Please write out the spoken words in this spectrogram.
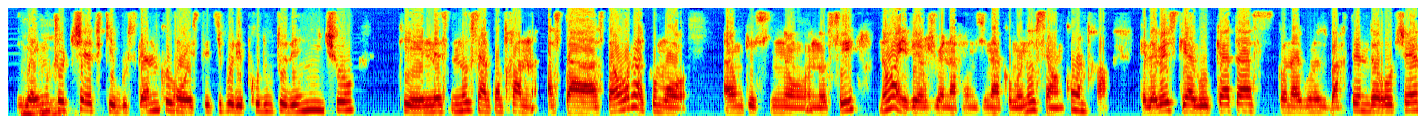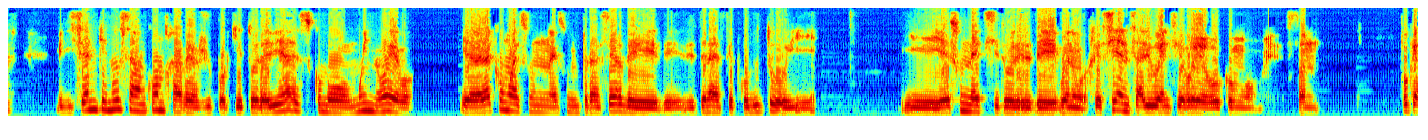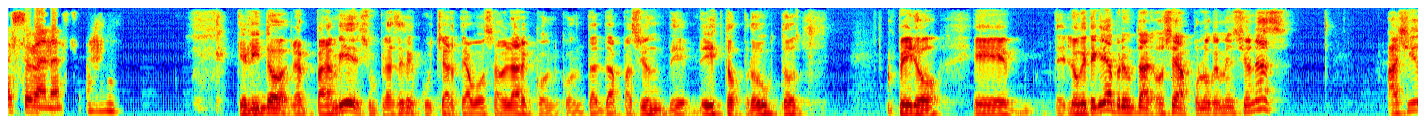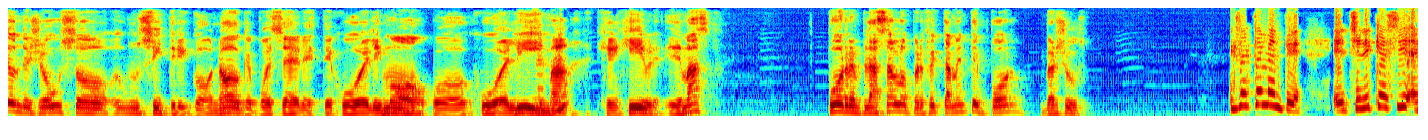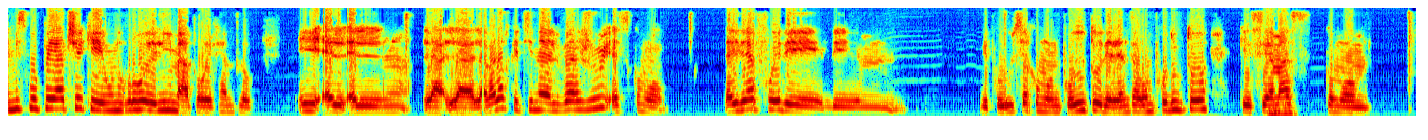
y hay muchos chefs que buscan como este tipo de producto de nicho que no se encuentran hasta, hasta ahora, como aunque si no, no sé, no hay verjus en Argentina, como no se encuentra. Cada vez que hago catas con algunos bartenders o chefs, me dicen que no se encuentra verjus porque todavía es como muy nuevo. Y la verdad como es un, es un placer de, de, tener este producto y, y es un éxito desde, bueno, recién salió en febrero, como son pocas semanas. Qué lindo, para mí es un placer escucharte a vos hablar con, con tanta pasión de, de, estos productos, pero eh, lo que te quería preguntar, o sea, por lo que mencionás, allí donde yo uso un cítrico, ¿no? Que puede ser este jugo de limón, jugo, de lima, jengibre y demás, puedo reemplazarlo perfectamente por verjus. Exactamente, eh, tiene casi el mismo pH que un jugo de lima, por ejemplo. Y el, el, la, la, la, valor que tiene el verjus es como, la idea fue de, de, de, producir como un producto, de lanzar un producto que sea más como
